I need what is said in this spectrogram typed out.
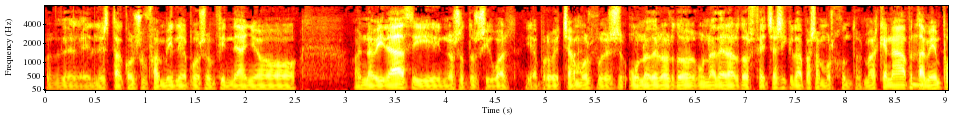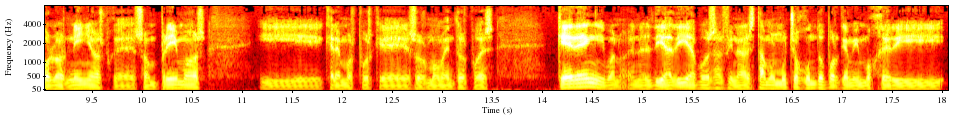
pues, él está con su familia, pues, en fin de año o en Navidad y nosotros igual. Y aprovechamos, pues, uno de los dos, una de las dos fechas y que la pasamos juntos. Más que nada Mm. también por los niños, porque son primos y queremos, pues, que esos momentos, pues, queden y bueno, en el día a día pues al final estamos mucho juntos porque mi mujer y,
